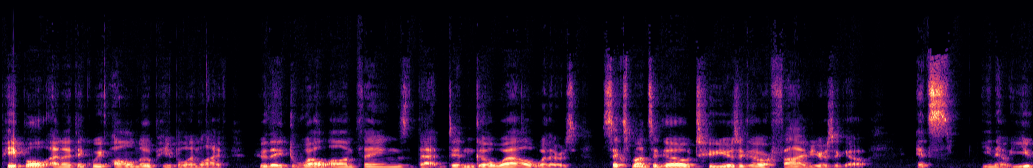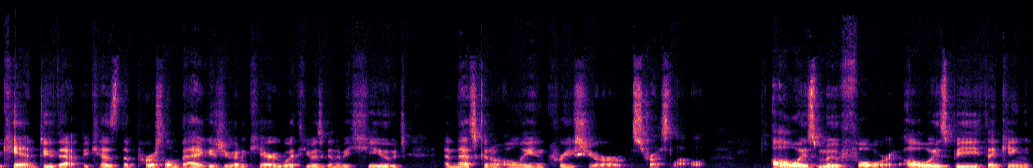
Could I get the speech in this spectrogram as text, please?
people, and I think we all know people in life who they dwell on things that didn't go well, whether it was six months ago, two years ago, or five years ago. It's, you know, you can't do that because the personal baggage you're going to carry with you is going to be huge, and that's going to only increase your stress level. Always move forward. Always be thinking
